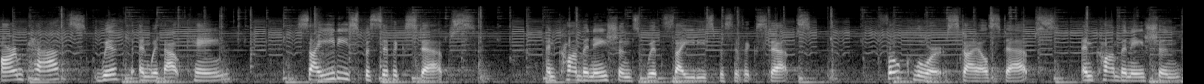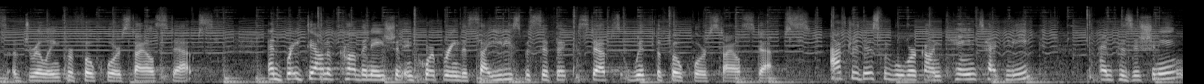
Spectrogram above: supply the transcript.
arm paths with and without cane, saidi specific steps, and combinations with saidi specific steps, folklore style steps, and combinations of drilling for folklore style steps, and breakdown of combination incorporating the Saidi specific steps with the folklore style steps. After this, we will work on cane technique and positioning,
